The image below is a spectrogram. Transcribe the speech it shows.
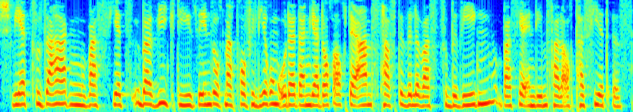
schwer zu sagen, was jetzt überwiegt, die Sehnsucht nach Profilierung oder dann ja doch auch der ernsthafte Wille, was zu bewegen, was ja in dem Fall auch passiert ist.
